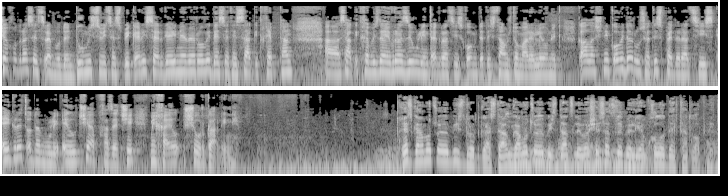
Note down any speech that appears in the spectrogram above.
შეხვდრას ეწრებოდნენ დუმის ვიცე-სპიკერი სერგეი ნევეროვი, დსთ-ის საკითხებთან საკითხების და ევრაზიული ინტეგრაციის კომიტეტის თავმჯდომარე ლეონიდ კალაშნიკოვი და რუსეთის ფედერაციის ეგრეთ წოდებული ელჩი აფხაზეთში მიხაილ შურგალინი. დღეს გამოწვევების დრო დგას და ამ გამოწვევების დაძლევა შესაძლებელია მხოლოდ ერთად ყოფნით.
